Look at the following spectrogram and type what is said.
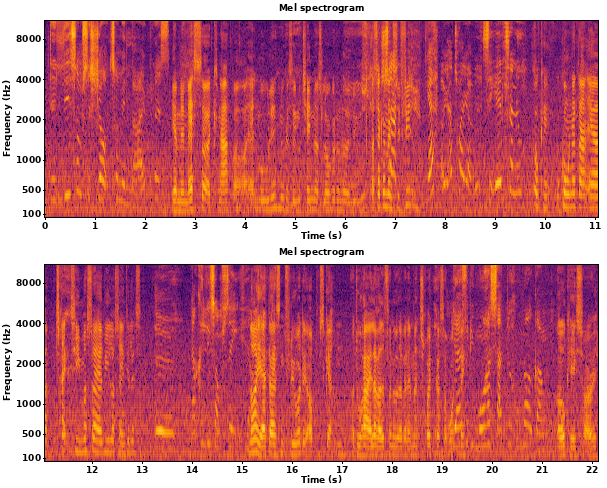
Det er ligesom så sjovt som en legeplads. Ja, med masser af knapper og alt muligt. Nu kan se, nu tænder og slukker du noget lys. Og så kan man Så- se film. Ja, og jeg tror, jeg vil se Elsa nu. Okay. Ukona, der er tre timer, så er vi i Los Angeles. Øh, jeg kan ligesom se her. Nå ja, der er sådan flyver deroppe på skærmen. Og du har allerede fundet ud af, hvordan man trykker sig rundt, Ja, ikke? fordi mor har sagt det 100 gange. Okay, sorry.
